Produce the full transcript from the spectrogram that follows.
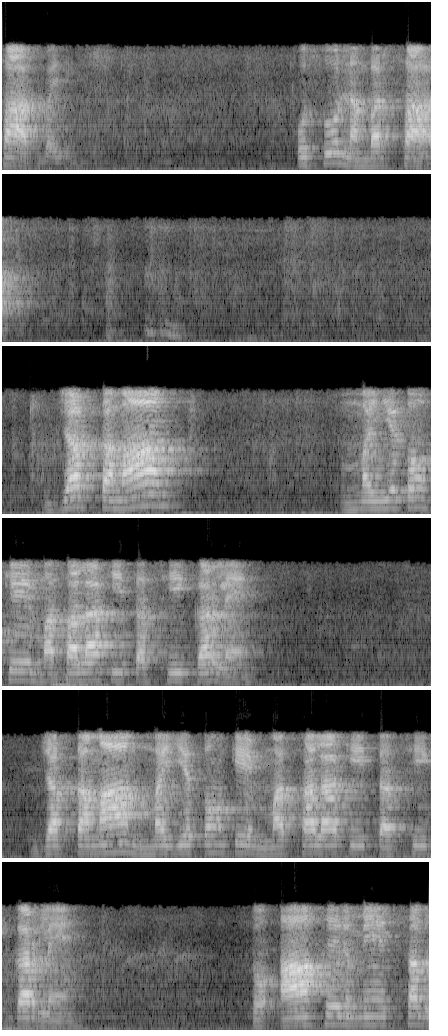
سات بھائی۔ اصول نمبر سات۔ جب تمام میتوں کے مسئلہ کی تصحیح کر لیں، جب تمام میتوں کے مسئلہ کی تصحیح کر لیں، تو آخر میں سب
